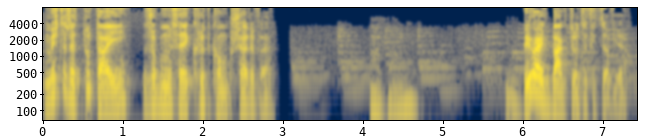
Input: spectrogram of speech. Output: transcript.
myślę, że tutaj zrobimy sobie krótką przerwę. Mhm. Be right back, drodzy widzowie.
